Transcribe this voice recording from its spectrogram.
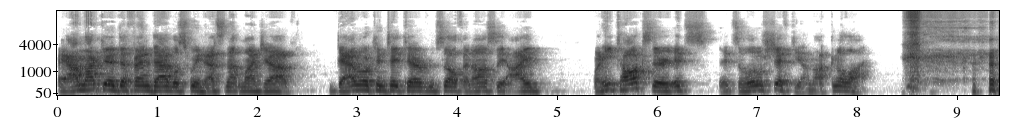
Hey, I'm not going to defend Dabo Swinney. That's not my job. Dabo can take care of himself, and honestly, I when he talks there, it's it's a little shifty. I'm not going to lie.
